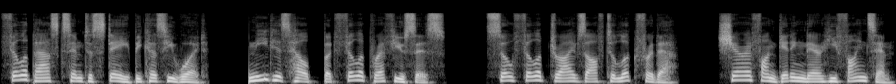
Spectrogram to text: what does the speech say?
Philip asks him to stay because he would need his help but Philip refuses. So Philip drives off to look for the sheriff on getting there he finds him.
